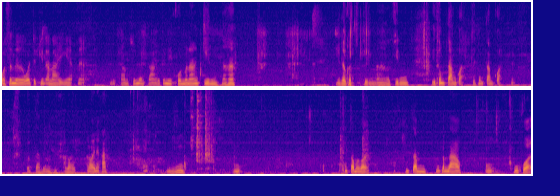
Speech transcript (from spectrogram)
มาเสนอว่าจะกินอะไรเงี้ยเนี่ยตามซุ้มต่างๆ ก็จะมีคนมานั่งกินนะฮะนี่เราก็กินนะก็กินกินส้มตำก่อนกินส้มตำก่อนเนี่ยส้มตำเป็นยังไงอร่อยอร่อยนะคะส้มตำอร่อยส้มตำส้มตำลาวกุ้งฝอย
